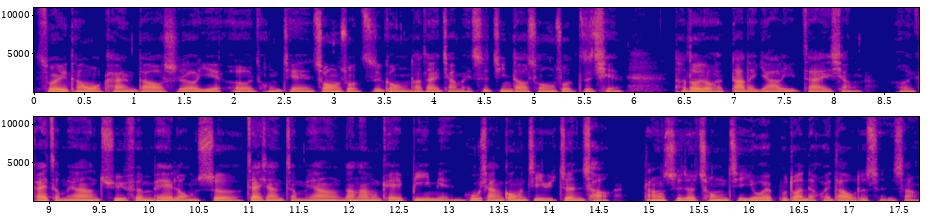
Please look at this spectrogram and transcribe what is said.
所以当我看到十二页二中间收容所职工他在讲，每次进到收容所之前，他都有很大的压力，在想，呃，该怎么样去分配笼舍，在想怎么样让他们可以避免互相攻击与争吵。当时的冲击又会不断的回到我的身上。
